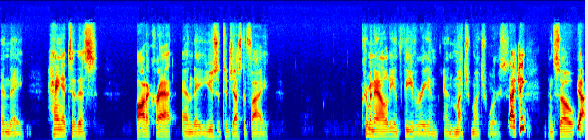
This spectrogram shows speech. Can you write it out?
and they hang it to this autocrat and they use it to justify criminality and thievery and and much much worse. I think And so Yeah.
